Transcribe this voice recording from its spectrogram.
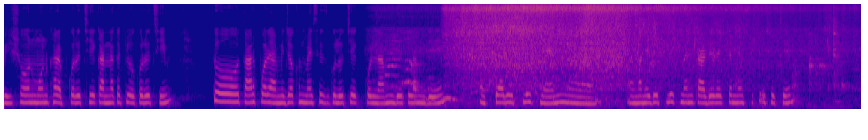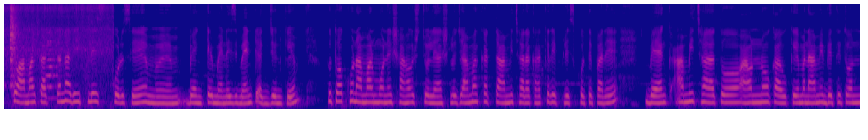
ভীষণ মন খারাপ করেছি, কান্নাকাটিও করেছি। তো, তারপরে আমি যখন মেসেজগুলো চেক করলাম, দেখলাম যে একটা রিপ্লেসমেন্ট মানে রিপ্লেসমেন্ট কার্ডের একটা মেসেজ এসেছে। তো আমার কার্ডটা না রিপ্লেস করেছে ব্যাংকের ম্যানেজমেন্ট একজনকে। তো তখন আমার মনে সাহস চলে আসলো যে আমার কার্ডটা আমি ছাড়া কাকে রিপ্লেস করতে পারে? ব্যাংক আমি ছাড়া তো অন্য কাউকে মানে আমি ব্যতীত অন্য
